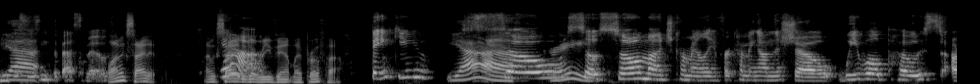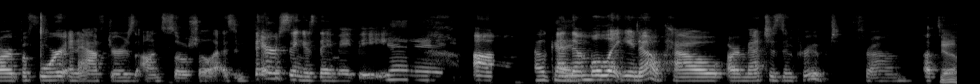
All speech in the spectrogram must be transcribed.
Yeah. This isn't the best move. Well, I'm excited. I'm excited to go revamp my profile. Thank you Yeah. so great. so so much carmelia for coming on the show we will post our before and afters on social as embarrassing as they may be Yay. Um, okay. and then we'll let you know how our match has improved from up to Yeah.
